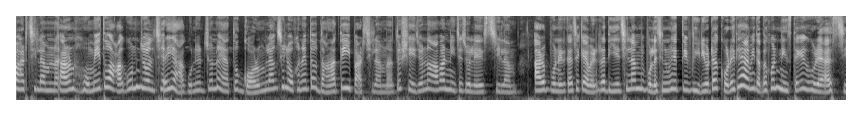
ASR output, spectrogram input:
পারছিলাম না। কারণ হোমে তো আগুন জ্বলছে। এই আগুনের জন্য এত গরম লাগছিল, ওখানে তো দাঁড়াতেই পারছিলাম না। তো সেই জন্য আবার নিচে চলে এসেছিলাম। আর বোনের কাছে ক্যামেরাটা দিয়েছিলাম বলেছিলাম যে, তুই ভিডিওটা করে দে, আমি ততক্ষণ নিচ থেকে ঘুরে আসছি।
